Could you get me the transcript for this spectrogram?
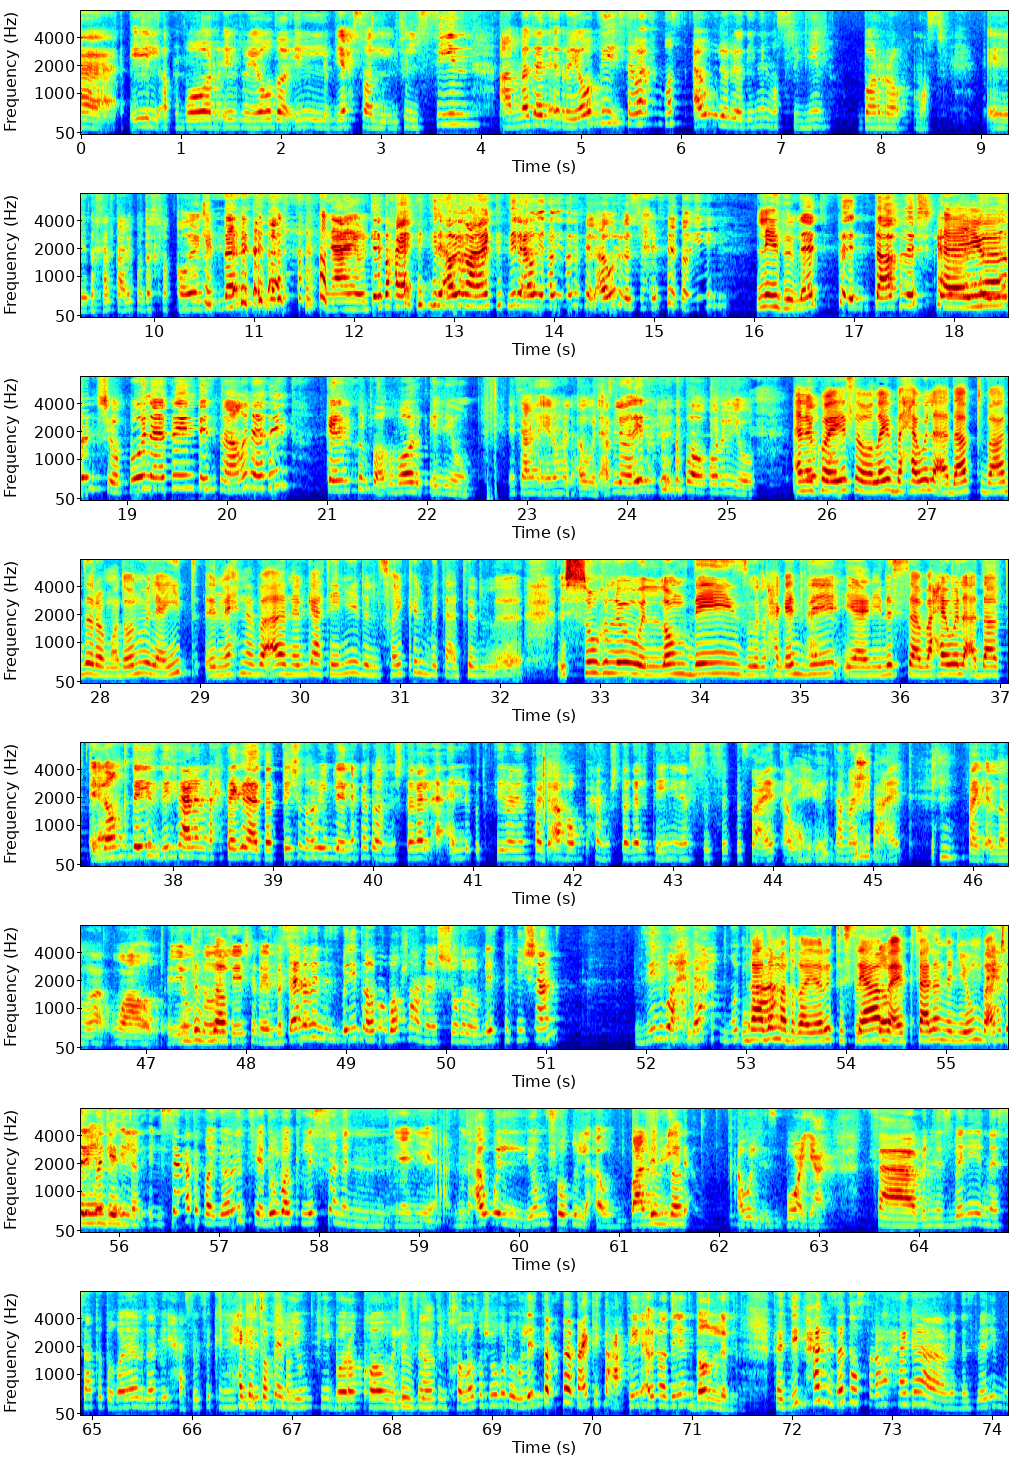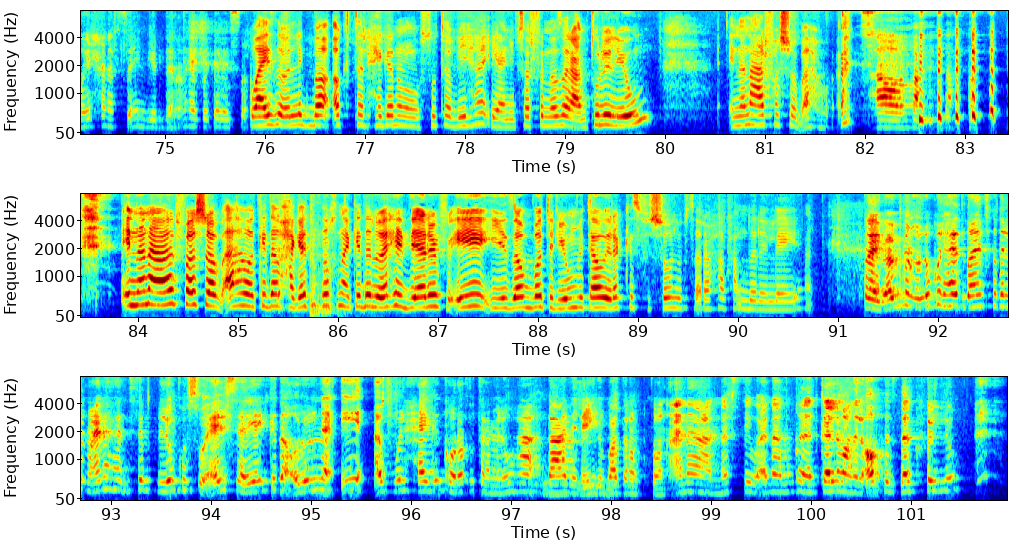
إيه الأخبار إيه الرياضة إيه اللي بيحصل. في السين عامة الرياضي سواء في مصر أو للرياضيين المصريين بره مصر. إيه، دخلت عليكم دخلة قوية جدا. يعني قلت لكم حاجات كتير قوي معلومات كتير قوي قوي قوي في الأول بس بحس إنه إيه لازم. let's establish كده. تقدروا تشوفونا فين تسمعونا فين. كان ندخل في أخبار اليوم. انت عاملة إيه نهى الأول؟ قبل ما ندخل في أخبار اليوم. أنا. كويسة والله بحاول أ adapt بعد رمضان والعيد إن إحنا بقى نرجع تاني لل cycle بتاعت ال- الشغل وال long days والحاجات دي أيوة. يعني لسه بحاول أ adapt يعني. ال long days دي فعلا محتاجة adaptation رهيب لأن إحنا كنا بنشتغل أقل بكتير بعدين فجأة هوب إحنا بنشتغل تاني نفس الست ساعات أو أيوة. الثمان ساعات فجأة اللي هو wow اليوم. طول ليه يا شباب بس أنا بالنسبة لي طالما بطلع من الشغل ولسه في شمس دي لوحدها متعة. بعد ما اتغيرت الساعة بالظبط. بقت فعلا اليوم بقى طويل جدا ال- الساعة اتغيرت يا دوبك لسه من يعني من أول يوم شغل أو بعد العيد أول أسبوع يعني. فبالنسبة لي إن الساعة تتغير ده بيحسسك إن أنت حاجة لسه تحفة. اليوم فيه بركة ولسه بالظبط. أنت مخلصة شغل ولسه مثلا معاكي ساعتين قبل ما الدنيا تضلم. فدي في حد ذاتها الصراحة حاجة بالنسبة لي مريحة نفسيا جدا. أنا بحب كده الصراحة. وعايزة أقول لك بقى أكتر حاجة أنا مبسوطة بيها يعني بصرف النظر عن طول اليوم إن أنا عارفة أشرب قهوة. آه صح صح إن أنا عارفة أشرب قهوة كده وحاجات سخنة كده الواحد يعرف إيه يظبط اليوم بتاعه ويركز في الشغل بصراحة الحمد لله يعني. طيب قبل ما نقول لكم ال headlines كده اللي معانا هنسيب لكم سؤال سريع كده. قولوا لنا إيه أول حاجة قررتوا تعملوها بعد العيد وبعد رمضان؟ أنا عن نفسي وأنا ممكن أتكلم عن ال office ده كله.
